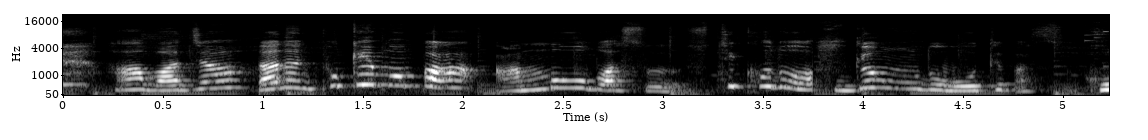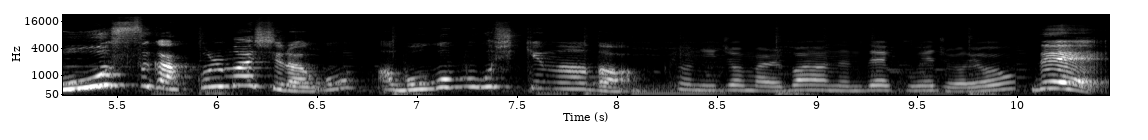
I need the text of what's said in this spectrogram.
아 맞아? 나는 포켓몬빵 안 먹어봤어 스티커도 구경도 못 해봤어 고스가 꿀맛이라고? 아 먹어보고 싶기는 하다 편의점 알바하는데 구해줘요. 네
